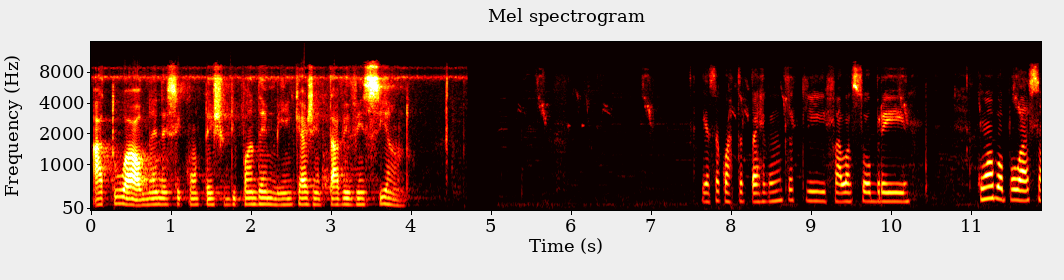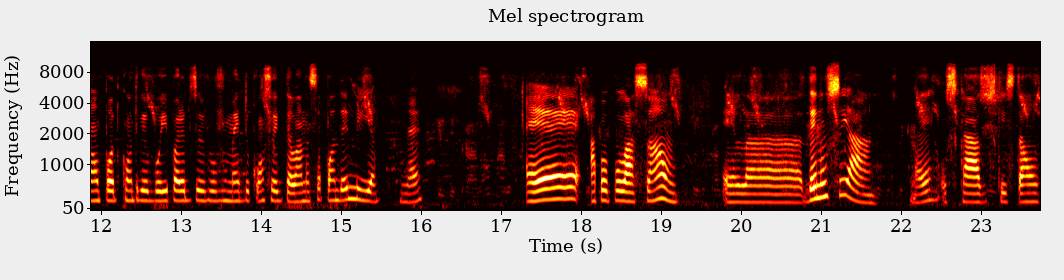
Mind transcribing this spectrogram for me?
atual, né? nesse contexto de pandemia em que a gente está vivenciando? E essa quarta pergunta que fala sobre como a população pode contribuir para o desenvolvimento do conceito dela nessa pandemia, né? É a população ela denunciar, né, os casos que estão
